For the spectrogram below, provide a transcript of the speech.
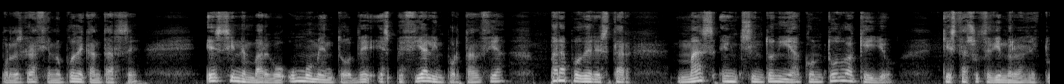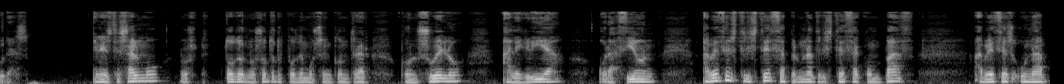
por desgracia, no puede cantarse, es sin embargo un momento de especial importancia para poder estar más en sintonía con todo aquello que está sucediendo en las lecturas. En este salmo todos nosotros podemos encontrar consuelo, alegría, oración, a veces tristeza, pero una tristeza con paz, a veces una,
